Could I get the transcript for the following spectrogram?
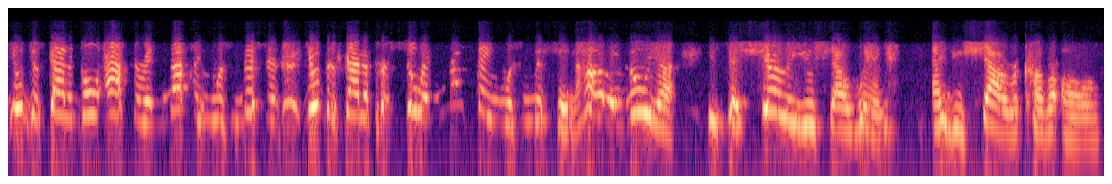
You just got to go after it. Nothing was missing. You just got to pursue it. Nothing was missing. Hallelujah. He said, Surely you shall win and you shall recover all.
